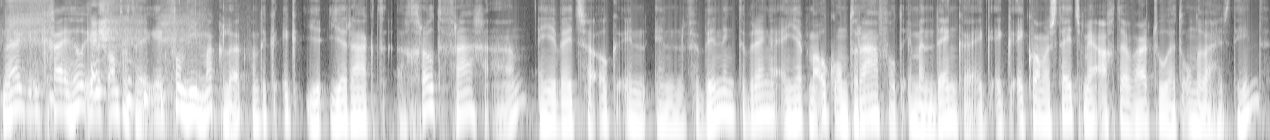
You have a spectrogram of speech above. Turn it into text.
nee, ik, ik ga heel eerlijk antwoord geven. Ik vond het niet makkelijk, want ik, ik, je, je raakt grote vragen aan. En je weet ze ook in, in verbinding te brengen. En je hebt me ook ontrafeld in mijn denken. Ik, ik, ik kwam er steeds meer achter waartoe het onderwijs dient.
